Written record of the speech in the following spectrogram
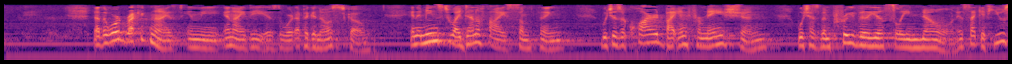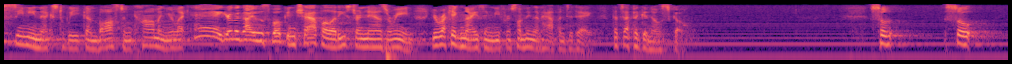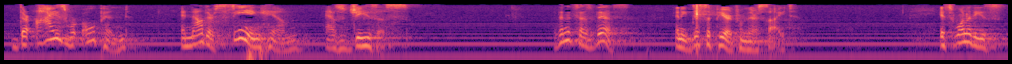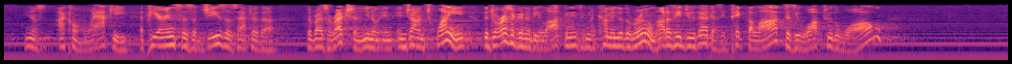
Now, the word recognized in the NIV is the word epiginosko, and it means to identify something which is acquired by information which has been previously known. It's like if you see me next week on Boston Common, you're like, hey, you're the guy who spoke in chapel at Eastern Nazarene. You're recognizing me for something that happened today. That's epiginosko. So, so their eyes were opened And now they're seeing him as Jesus. Then it says this, and he disappeared from their sight. It's one of these, you know, I call them wacky appearances of Jesus after the, the resurrection. You know, in, in John 20, the doors are going to be locked and he's going to come into the room. How does he do that? Does he pick the lock? Does he walk through the wall?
